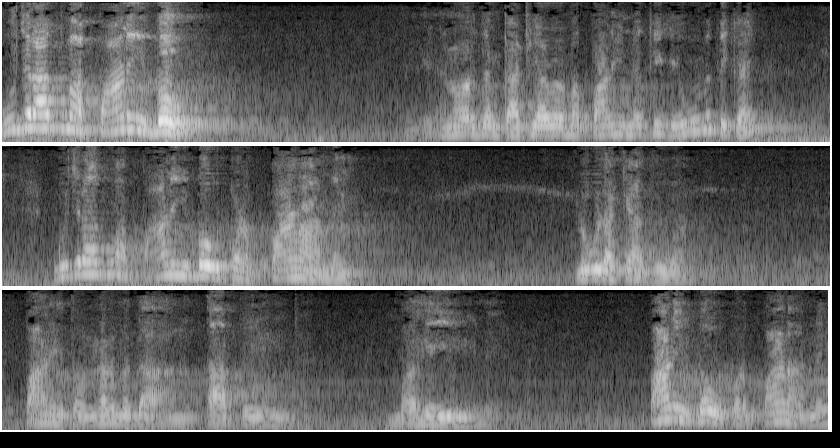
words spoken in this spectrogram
ગુજરાતમાં પાણી બહુ એનો કાઠિયાવાડમાં પાણી નથી, એવું નથી કઈ? ગુજરાતમાં પાણી બહુ, પણ પાણા નહીં. લુગડા ક્યાં ધોવા? પાણી તો નર્મદા તાપી મહી પાણી બહુ, પણ પાણા નહીં.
